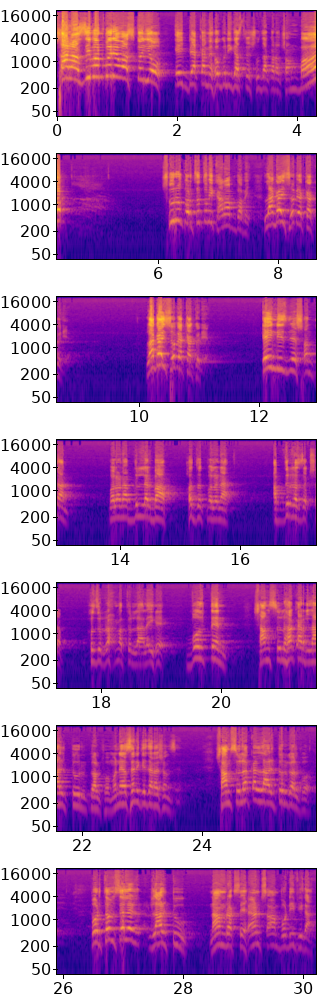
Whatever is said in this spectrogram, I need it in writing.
সারা জীবন ভরে ওয়াজ করিও, এই বেকা মেহগুনি গাছটা সোজা করা সম্ভব। শুরু করছ তুমি খারাপ ভাবে লাগাইছো ব্যাখ্যা করে। লাগাইছো ব্যাখ্যা করে। এই নিজের সন্তান, মৌলানা আবদুল্লাহর বাপ হজরত মৌলানা আব্দুর রাজাক সাহ হুজুর রহমতুল্লাহ আলাইহে, বলতেন, শামসুল হক আর লালটুর গল্প। মনে আছে নাকি যারা শুনছেন? শামসুল হক আর লালটুর গল্প। প্রথম ছেলে লালটু নাম রাখছে হ্যান্ডসাম বডি ফিগার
